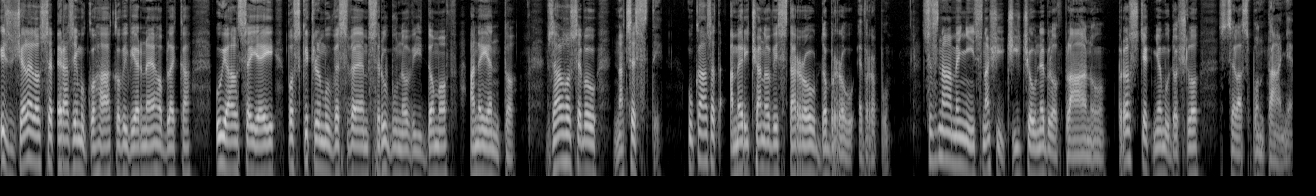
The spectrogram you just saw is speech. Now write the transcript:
I zželelo se Erazimu Kohákovi věrného Blacka, ujal se jej, poskytl mu ve svém srubu nový domov a nejen to. Vzal ho sebou na cesty, ukázat Američanovi starou dobrou Evropu. Seznámení s naší Číčou nebylo v plánu, prostě k němu došlo zcela spontánně.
